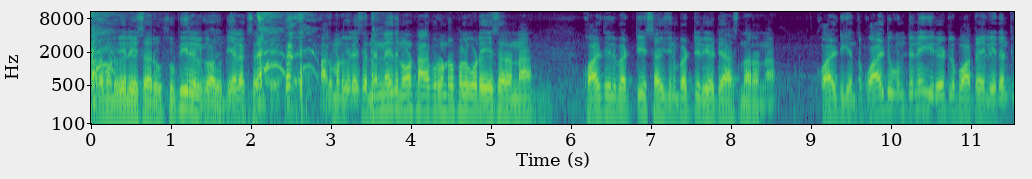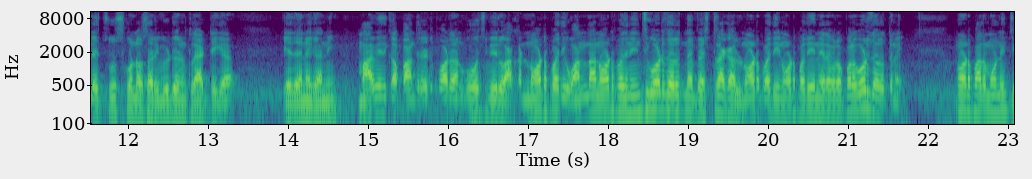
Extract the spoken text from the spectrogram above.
పదమూడు వేలు వేశారు. సుపీరియల్ కాదు డేలక్స్ అంటే పదమూడు వేలు వేశారు. నిన్న అయితే నూట నలభై రెండు రూపాయలు కూడా వేశారన్న. క్వాలిటీని బట్టి సైజుని బట్టి రేట్ వేస్తున్నారన్న. క్వాలిటీ ఎంత క్వాలిటీ ఉంటేనే ఈ రేట్లు పోతాయి. లేదంటే లేదు చూసుకోండి ఒకసారి వీడియోని క్లారిటీగా. ఏదైనా కానీ మావిది కప్ప అంత రేటు పోవడం అనుకోవచ్చు మీరు. అక్కడ నూట పది వంద నూట పది నుంచి కూడా జరుగుతున్నాయి బెస్ట్ రకాలు. నూట పది నూట పదిహేను ఇరవై రూపాయలు కూడా జరుగుతున్నాయి. నూట పదమూడు నుంచి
